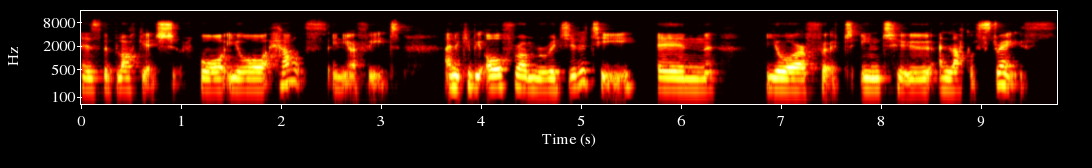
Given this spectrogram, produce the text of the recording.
is the blockage for your health in your feet. And it could be all from rigidity in your foot into a lack of strength,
